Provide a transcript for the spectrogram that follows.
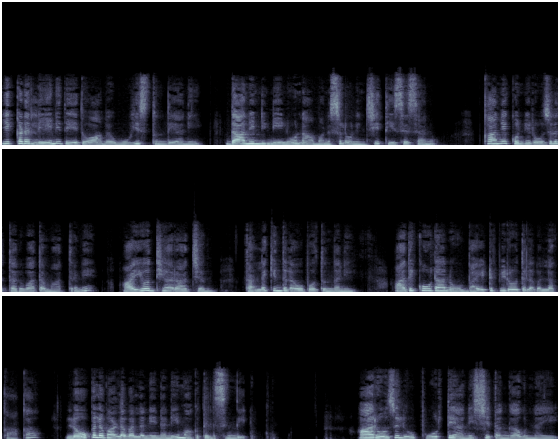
ఇక్కడ లేనిదేదో ఆమె ఊహిస్తుంది అని దానిని నేను నా మనసులో నుంచి తీసేశాను. కానీ కొన్ని రోజుల తరువాత మాత్రమే అయోధ్య రాజ్యం తల్లకిందులవబోతుందని అది కూడాను బయట విరోధుల వల్ల కాక లోపల వాళ్ళ వల్లనేనని మాకు తెలిసింది. ఆ రోజులు పూర్తి అనిశ్చితంగా ఉన్నాయి.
